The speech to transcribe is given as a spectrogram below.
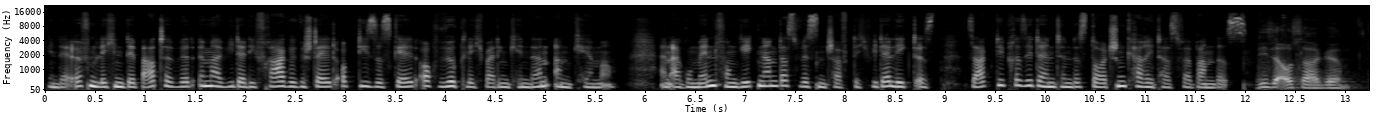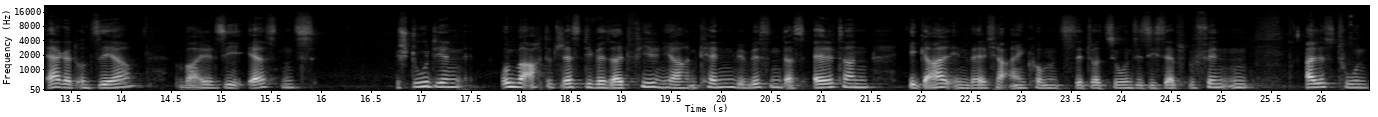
In der öffentlichen Debatte wird immer wieder die Frage gestellt, ob dieses Geld auch wirklich bei den Kindern ankäme. Ein Argument von Gegnern, das wissenschaftlich widerlegt ist, sagt die Präsidentin des Deutschen Caritasverbandes. Diese Aussage ärgert uns sehr, weil sie erstens Studien unbeachtet lässt, die wir seit vielen Jahren kennen. Wir wissen, dass Eltern, egal in welcher Einkommenssituation sie sich selbst befinden, alles tun,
